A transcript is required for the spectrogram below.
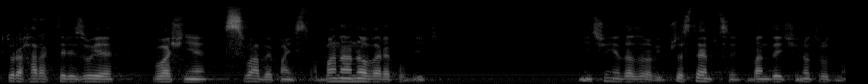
która charakteryzuje właśnie słabe państwa, bananowe republiki. Nic się nie da zrobić. Przestępcy, bandyci, no trudno.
